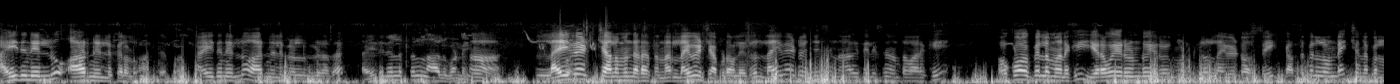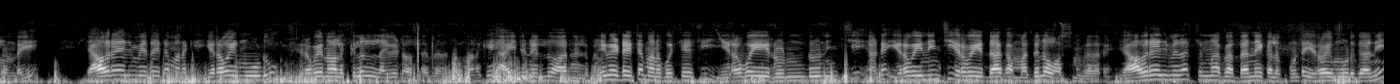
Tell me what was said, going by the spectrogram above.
ఐదు నెలలు ఆరు నెలల పిల్లలు. అంతే. ఐదు నెలలు ఆరు నెలల పిల్లలు కదా. ఐదు నెలల పిల్లలు నాలుగు ఉన్నాయి. లైవ్ వెయిట్ చాలా మంది అడుగుతున్నారు. లైవ్ వెయిట్ చెప్పడం లేదు. లైవ్ వెయిట్ వచ్చేసి నాకు తెలిసినంత వరకు ఒక్కొక్క పిల్ల మనకి ఇరవై రెండు ఇరవై మూడు కిలోలు లైవ్ వెయిట్ వస్తాయి. పెద్ద పిల్లలు ఉన్నాయి చిన్న పిల్లలు ఉన్నాయి. యావరేజ్ మీద అయితే మనకి ఇరవై మూడు ఇరవై నాలుగు కిలోలు లైవ్ వెయిట్ వస్తాయి బ్రదర్ మనకి ఐదు నెలలు ఆరు నెలలు. లైవ్ వెయిట్ అయితే మనకు వచ్చేసి ఇరవై రెండు నుంచి అంటే ఇరవై నుంచి ఇరవై దాకా మధ్యలో వస్తుంది బ్రదర్ యావరేజ్ మీద చిన్న పెద్ద అన్నీ కలుపుకుంటే ఇరవై మూడు కానీ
